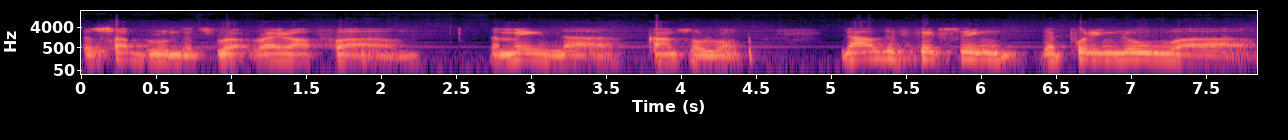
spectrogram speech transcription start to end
the sub room that's ri- right off um, the main uh, council room. Now they're fixing. They're putting new uh,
